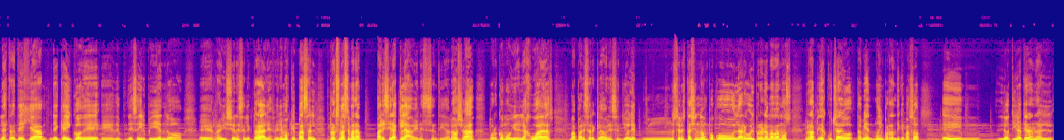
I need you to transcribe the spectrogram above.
la estrategia de Keiko de, eh, seguir pidiendo eh, revisiones electorales. Veremos qué pasa el próxima semana. Pareciera clave en ese sentido, ¿no? Ya por cómo vienen las jugadas, va a parecer clave en ese sentido. Le- mm, se nos está yendo un poco largo el panorama. Vamos rápido a escuchar algo también muy importante que pasó. Eh, lo tirotearon al,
